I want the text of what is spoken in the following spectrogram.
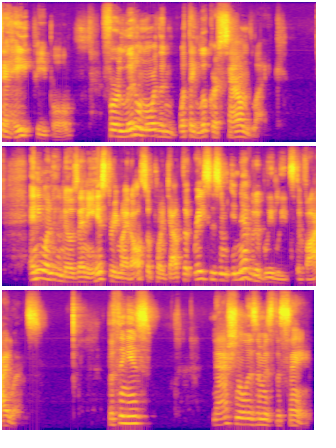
to hate people for little more than what they look or sound like. Anyone who knows any history might also point out that racism inevitably leads to violence. The thing is, nationalism is the same.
